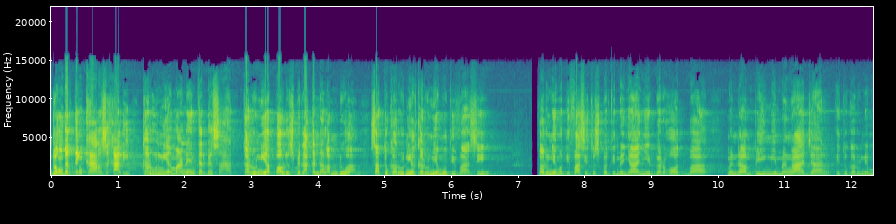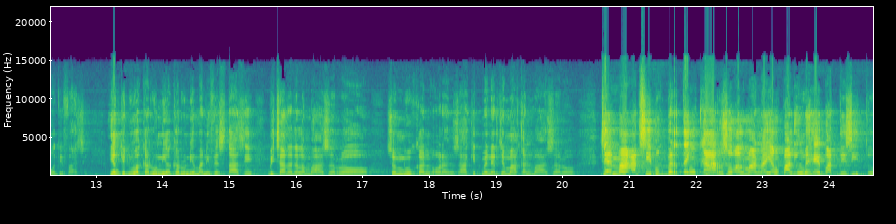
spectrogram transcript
Dong bertengkar sekali. Karunia mana yang terbesar? Karunia Paulus bedakan dalam dua. Satu karunia karunia motivasi. Karunia motivasi itu seperti menyanyi, berkhotbah, mendampingi, mengajar. Itu karunia motivasi. Yang kedua karunia karunia manifestasi. Bicara dalam bahasa roh, sembuhkan orang sakit, menerjemahkan bahasa roh. Jemaat sibuk bertengkar soal mana yang paling hebat di situ.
